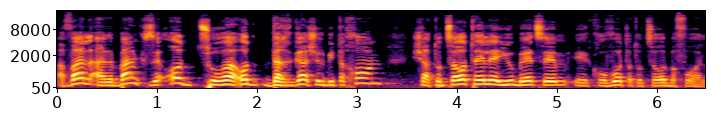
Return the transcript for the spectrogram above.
אבל הבנק זה עוד צורה, עוד דרגה של ביטחון, שהתוצאות האלה יהיו בעצם אה, קרובות לתוצאות בפועל.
